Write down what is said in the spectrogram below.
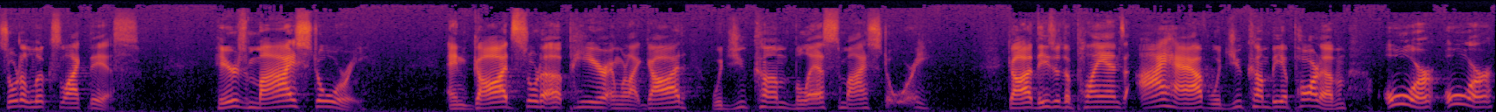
sort of looks like this here's my story and God's sort of up here, and we're like, God, would you come bless my story? God, these are the plans I have. Would you come be a part of them? Or, or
